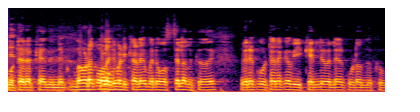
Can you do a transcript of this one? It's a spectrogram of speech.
കൂട്ടുകാരൊക്കെ നിന്റെ ഇവിടെ കോളേജ് പഠിക്കാണ് മറ്റേ ഹോസ്റ്റലിൽ നിൽക്കുന്നത് ഇവരെ കൂട്ടുകാരൊക്കെ വീക്കെൻഡിൽ വല്ല കൂടെ നിൽക്കും.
